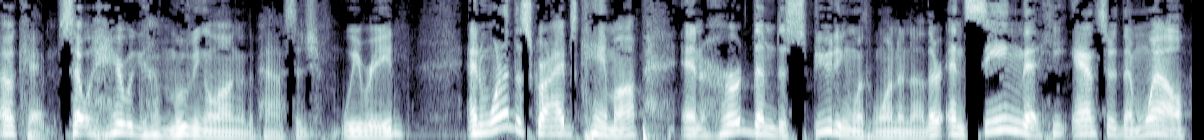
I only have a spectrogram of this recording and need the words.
Okay, so here we go, moving along in the passage. We read, And one of the scribes came up and heard them disputing with one another, and seeing that he answered them well,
